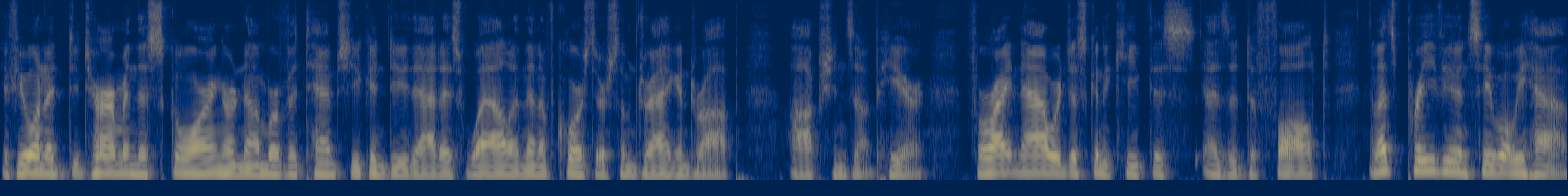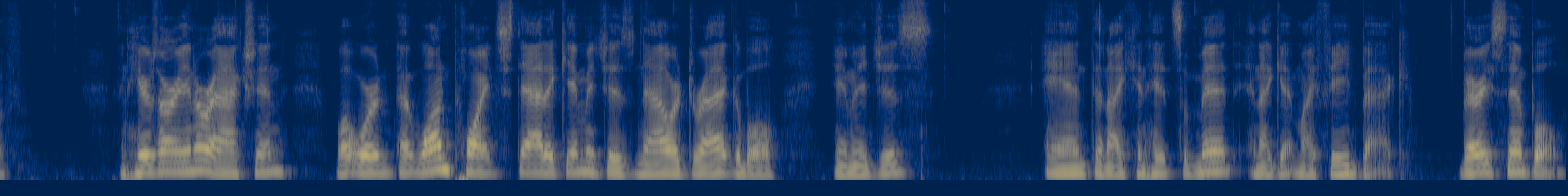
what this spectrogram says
If you want to determine the scoring or number of attempts, you can do that as well. And then, of course, there's some drag and drop options up here. For right now, we're just going to keep this as a default. And let's preview and see what we have. And here's our interaction. What were at one point static images now are draggable images. And then I can hit submit and I get my feedback. Very simple.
